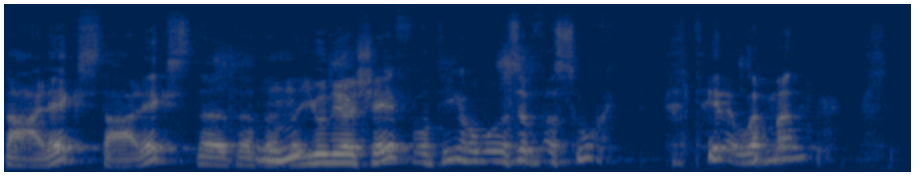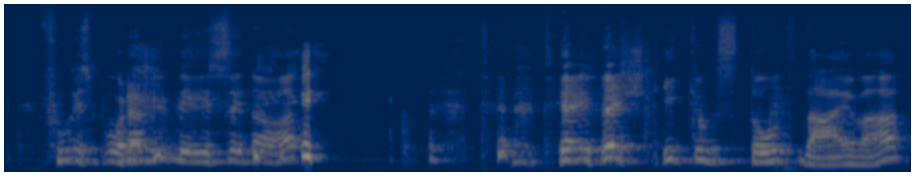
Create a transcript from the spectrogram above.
der Alex, der Alex, der, der, der, der Juniorchef und ich haben also versucht, den armen Fußballer mit Messer in der Hand, der im Erstickungstod nahe war,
